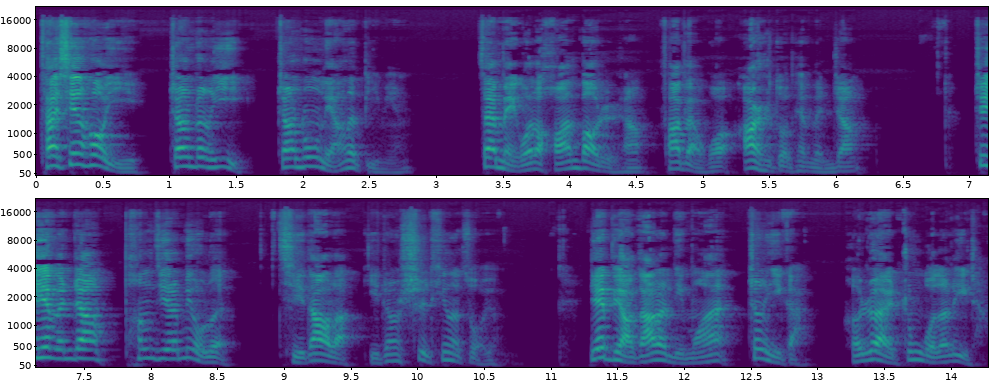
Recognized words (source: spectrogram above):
他先后以张正义、张忠良的笔名，在美国的华文报纸上发表过二十多篇文章。这些文章抨击了谬论，起到了以正视听的作用，也表达了李默安正义感和热爱中国的立场。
